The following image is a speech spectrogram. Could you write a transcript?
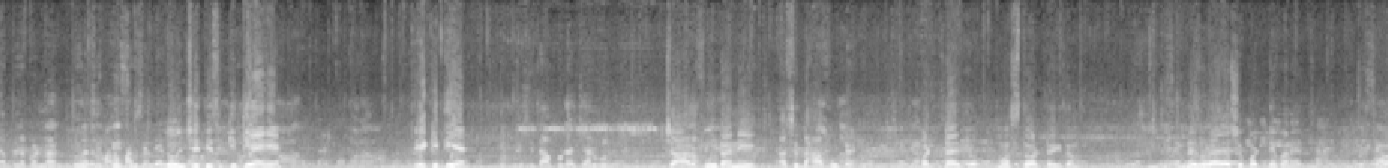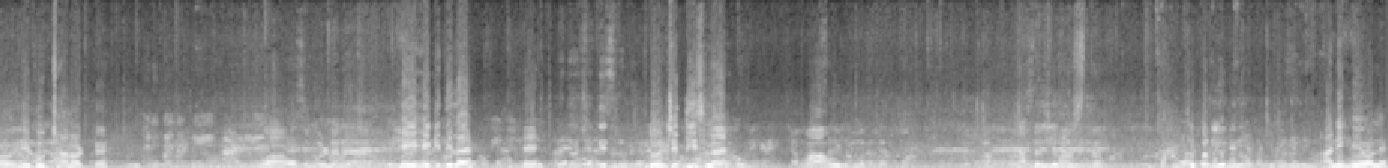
हे आपल्याला पडणार दोनशे तीस रुपयाला. दोनशे तीस. किती आहे हे? हे किती आहे? दहा फूट आहे चार फूट आहे. चार फूट आणि असं दहा फूट आहे. पट्टा आहे तो. मस्त वाटतं एकदम. हे बघा असे पट्टे पण आहेत. अं, हे खूप छान वाटतंय. वाव. गोल्डन आहे. हे हे कितीला आहे? हे? हे दोनशे तीस रुपये. दोनशे तीसला आहे? वाव. मस्त. आणि हे वाले?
